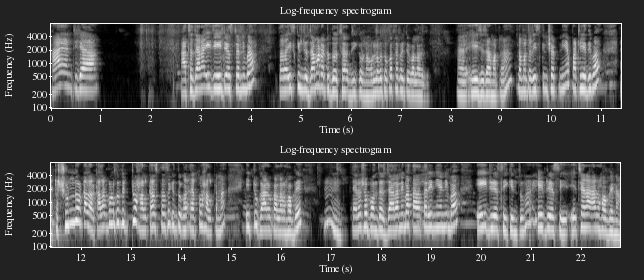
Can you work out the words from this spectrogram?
হাই আন্টিরা। আচ্ছা যারা এই যে এই ড্রেসটা নিবা, তারা স্ক্রিনশট জামাটা একটু ই করো না, ওর লগে তো কথা কইতে বলা হয়েছে। হ্যাঁ এই যে জামাটা, জামাটার স্ক্রিনশট নিয়ে পাঠিয়ে দিবা। একটা সুন্দর কালার কালারগুলো কিন্তু একটু হালকা আসতে আছে, কিন্তু এত হালকা না, একটু গাঢ় কালার হবে। হুম, তেরোশো পঞ্চাশ। যারা নিবা, তাড়াতাড়ি নিয়ে নিবা। এই ড্রেসই কিন্তু হ্যাঁ এই ড্রেসই এছাড়া আর হবে না।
